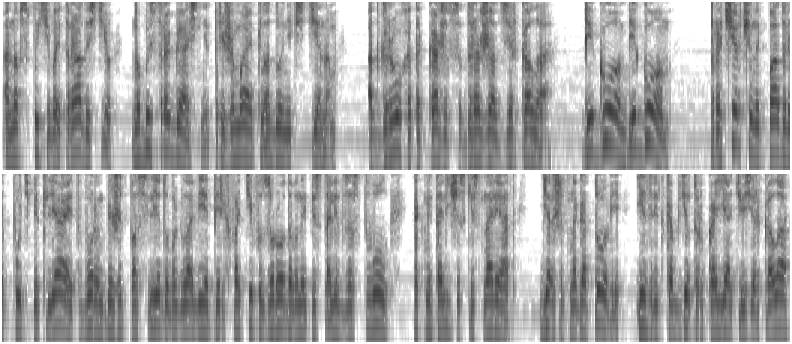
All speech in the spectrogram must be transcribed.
она вспыхивает радостью, но быстро гаснет, прижимает ладони к стенам. От грохота, кажется, дрожат зеркала – «Бегом, бегом!» Прочерченный падре путь петляет, ворон бежит по следу во главе, перехватив изуродованный пистолет за ствол, как металлический снаряд, держит наготове, изредка бьет рукоятью зеркала,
